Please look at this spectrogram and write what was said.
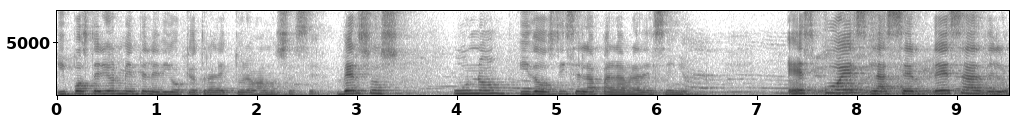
Y posteriormente le digo que otra lectura vamos a hacer. Versos 1 y 2 dice la palabra del Señor. Es pues la certeza de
